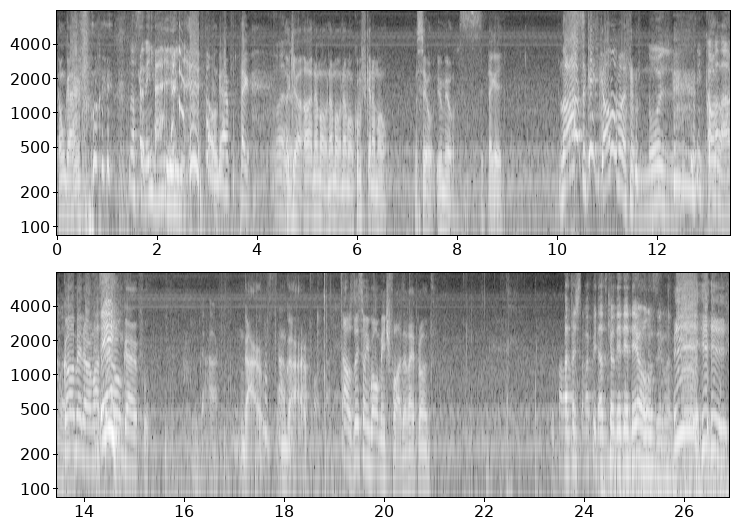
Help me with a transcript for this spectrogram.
É um garfo. Nossa, eu nem vi ele. é um garfo. Pega. Mano. Aqui, ó, ó. Na mão, na mão, na mão. Como fica na mão? O seu e o meu. Nossa, Pega aí. Nossa, que calma, mano. nojo. Calma qual, lá, mano. Qual é o melhor? Uma Ei! ou um garfo? Um garfo. Um garfo, um garfo. Ah, os dois são igualmente foda, vai, pronto. Falaram pra gente tomar cuidado que é o DDD 11, mano. Ih!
